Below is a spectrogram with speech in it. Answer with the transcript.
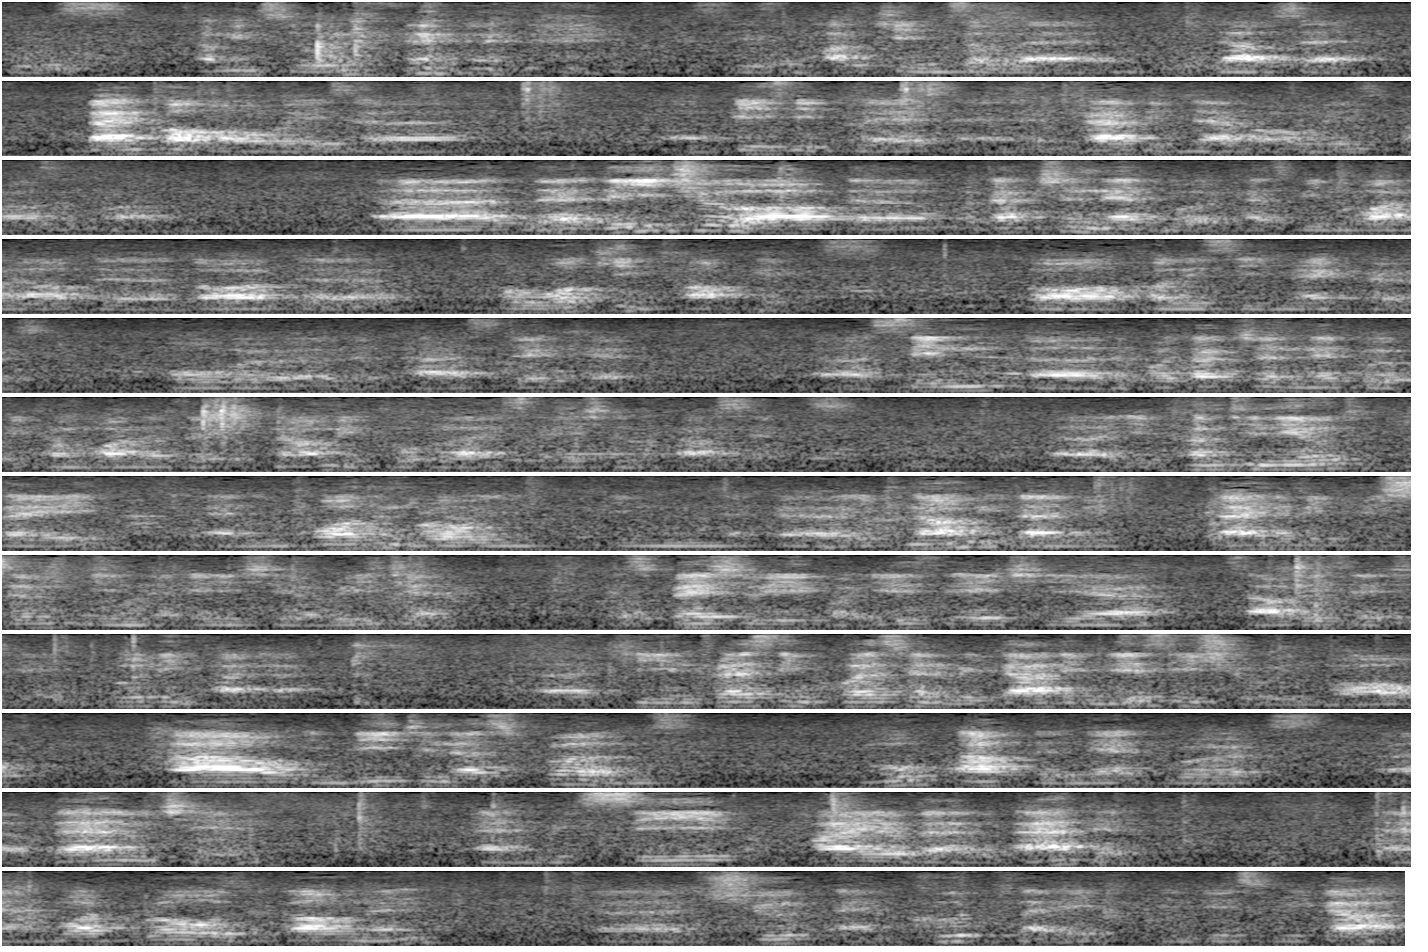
who is coming soon. this is Parking somewhere downstairs. Bangkok always uh, a busy place and traffic jam always cause a problem. Uh, the, the issue of the production network has been one of the, of the provoking topics for policymakers over the past decade. Uh, since uh, the production network become one of the economic globalization process. Uh, it continued to play an important role in, in uh, economic dynamic, dynamism in the Asia region, especially for East Asia, Southeast Asia, including Thailand. Uh, key interesting question regarding this issue involve how indigenous firms move up the network's uh, value chain and receive higher value added, and what role the government uh, should and could play in this regard.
